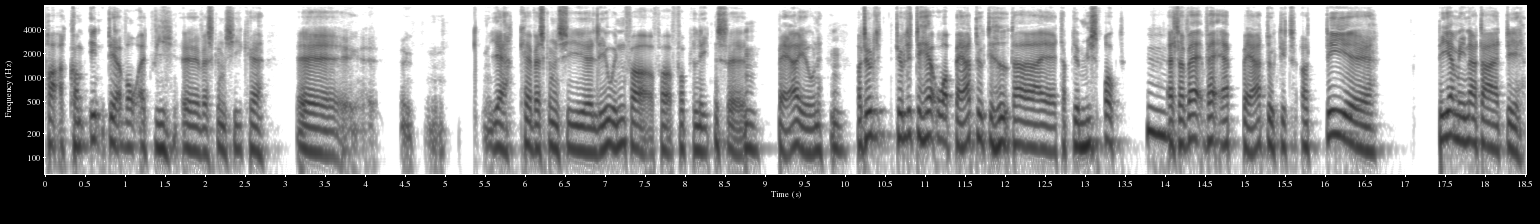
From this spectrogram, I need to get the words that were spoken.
fra at komme ind der, hvor at vi, øh, hvad skal man sige, kan... Øh, ja, kan, hvad skal man sige, leve inden for, for, for planetens øh, mm bæreevne. Mm. Og det er, jo, det er jo lidt det her ord bæredygtighed, der, der bliver misbrugt. Mm. Altså, hvad, hvad er bæredygtigt? Og det, øh, det, jeg mener, der er det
